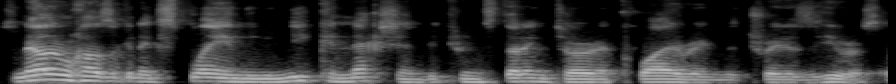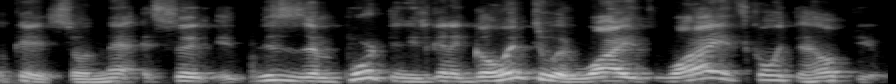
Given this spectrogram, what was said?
So now the going to explain the unique connection between studying Torah and acquiring the trait of Zahiras. Okay, so, now, so this is important. He's going to go into it, why, why it's going to help you.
